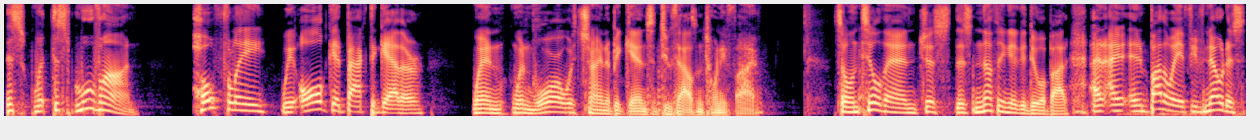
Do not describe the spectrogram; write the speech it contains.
This what just move on. Hopefully, we all get back together when when war with China begins in 2025. So until then, just there's nothing you can do about it. And and by the way, if you've noticed,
